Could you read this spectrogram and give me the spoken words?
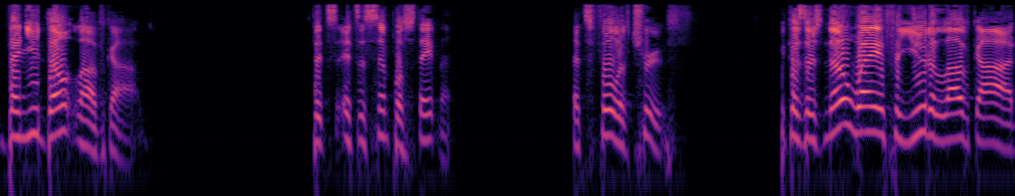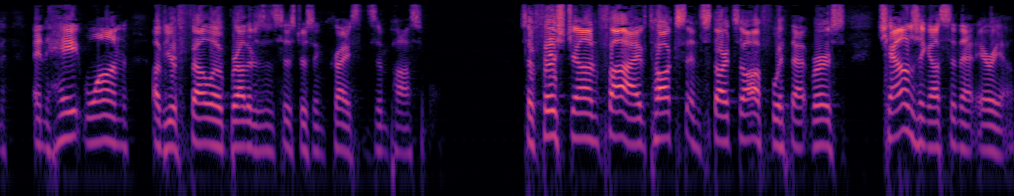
then you don't love God. It's, it's a simple statement that's full of truth. Because there's no way for you to love God and hate one of your fellow brothers and sisters in Christ. It's impossible. So 1 John 5 talks and starts off with that verse challenging us in that area.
